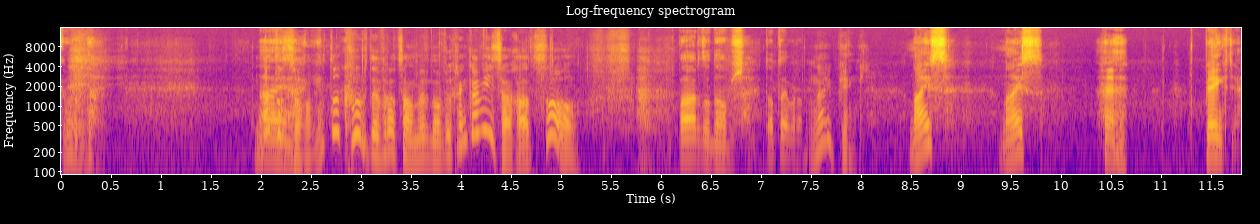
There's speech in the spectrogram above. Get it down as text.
kurde. No A to ja. co? No to kurde, wracamy w nowych rękawicach, a co? Bardzo dobrze. To te... No i pięknie. Nice, nice. Pięknie.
